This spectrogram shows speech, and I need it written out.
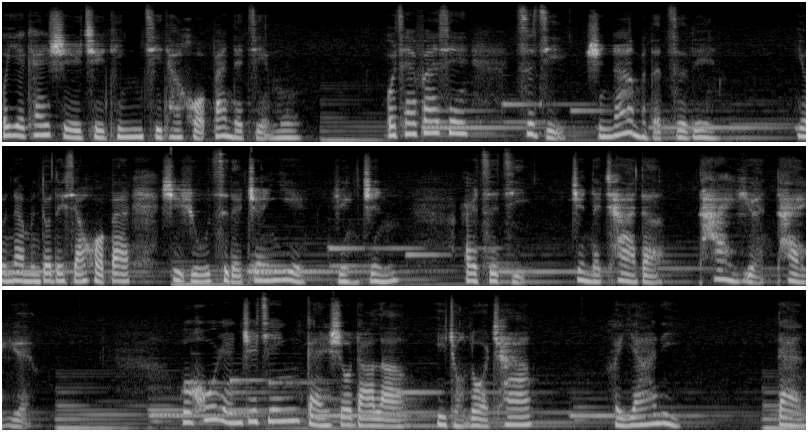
我也开始去听其他伙伴的节目，我才发现自己是那么的自恋。有那么多的小伙伴是如此的专业认真，而自己真的差得太远太远。我忽然之间感受到了一种落差和压力，但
